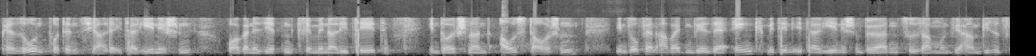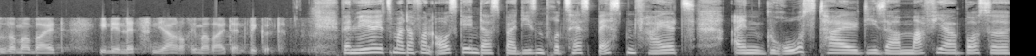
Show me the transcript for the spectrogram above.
Personenpotenzial der italienischen organisierten Kriminalität in Deutschland austauschen. Insofern arbeiten wir sehr eng mit den italienischen Behörden zusammen und wir haben diese Zusammenarbeit in den letzten Jahren auch immer weiterentwickelt. Wenn wir jetzt mal davon ausgehen, dass bei diesem Prozess bestenfalls ein Großteil dieser Mafia-Bosse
